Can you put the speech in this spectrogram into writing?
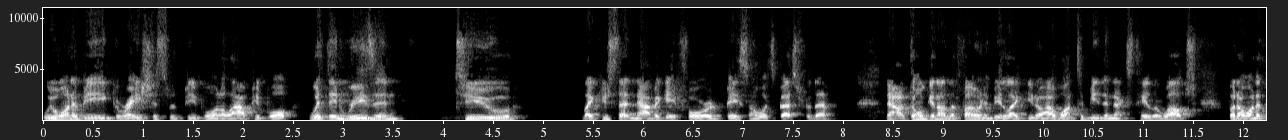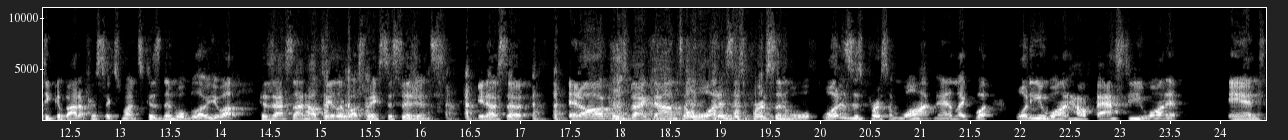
we want to be gracious with people and allow people within reason to, like you said, navigate forward based on what's best for them. Now, don't get on the phone and be like, you know, I want to be the next Taylor Welch, but I want to think about it for six months because then we'll blow you up. Because that's not how Taylor Welch makes decisions. You know, so it all comes back down to what does this person what does this person want, man? Like what what do you want? How fast do you want it? And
